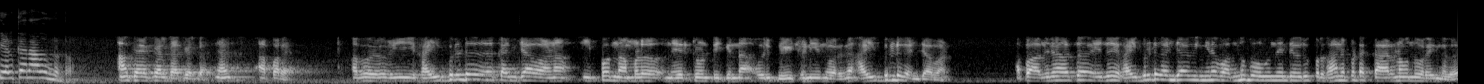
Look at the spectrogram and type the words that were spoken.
കേൾക്കാനാകുന്നുണ്ടോ ആ കേൾക്കാം കേൾക്കാം. ഞാൻ ആ പറയാം. അപ്പോൾ ഈ ഹൈബ്രിഡ് കഞ്ചാവാണ് ഇപ്പം നമ്മൾ നേരിട്ടുകൊണ്ടിരിക്കുന്ന ഒരു ഭീഷണി എന്ന് പറയുന്നത് ഹൈബ്രിഡ് കഞ്ചാവാണ്. അപ്പൊ അതിനകത്ത് ഇത് ഹൈബ്രിഡ് കഞ്ചാവ് ഇങ്ങനെ വന്നു പോകുന്നതിന്റെ ഒരു പ്രധാനപ്പെട്ട കാരണം എന്ന് പറയുന്നത്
